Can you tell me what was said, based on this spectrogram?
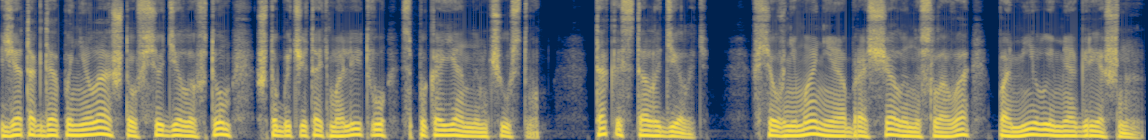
Я тогда поняла, что все дело в том, чтобы читать молитву с покаянным чувством. Так и стала делать. все внимание обращала на слова «помилуй мя грешную».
